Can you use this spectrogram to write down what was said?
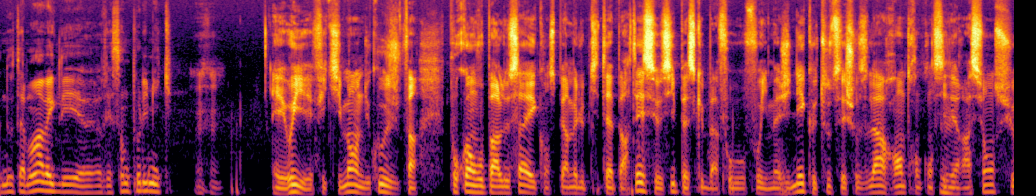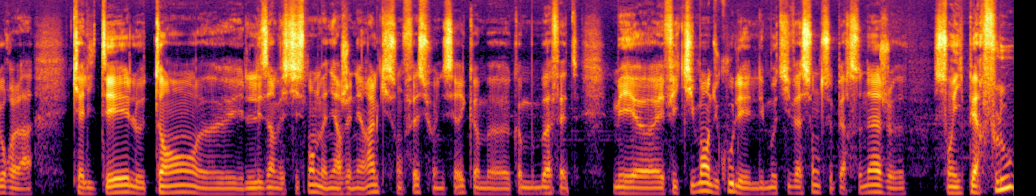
notamment avec les récentes polémiques. Et oui, effectivement, du coup, je- pourquoi on vous parle de ça et qu'on se permet le petit aparté, c'est aussi parce que bah, faut, faut imaginer que toutes ces choses-là rentrent en considération sur la qualité, le temps euh, et les investissements de manière générale qui sont faits sur une série comme, euh, comme Boba Fett. Mais euh, effectivement, du coup, les, les motivations de ce personnage euh, sont hyper floues.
